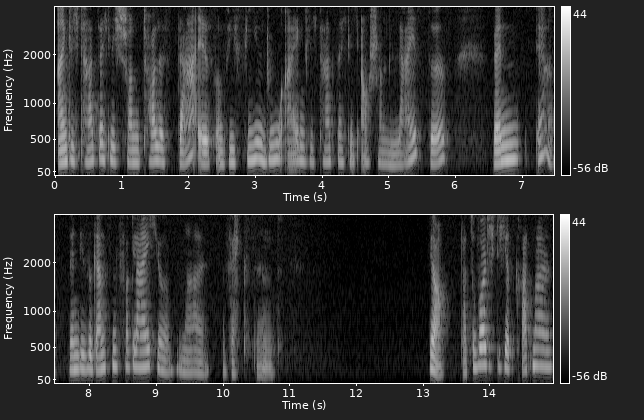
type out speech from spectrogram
eigentlich tatsächlich schon Tolles da ist und wie viel du eigentlich tatsächlich auch schon leistest, wenn, ja, wenn diese ganzen Vergleiche mal weg sind ja, dazu wollte ich dich jetzt gerade mal,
